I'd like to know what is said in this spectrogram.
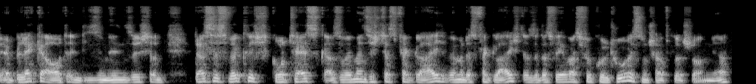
der Blackout in diesem Hinsicht. Und das ist wirklich grotesk. Also wenn man sich das vergleicht, wenn man das vergleicht, also das wäre was für Kulturwissenschaftler schon, ja,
